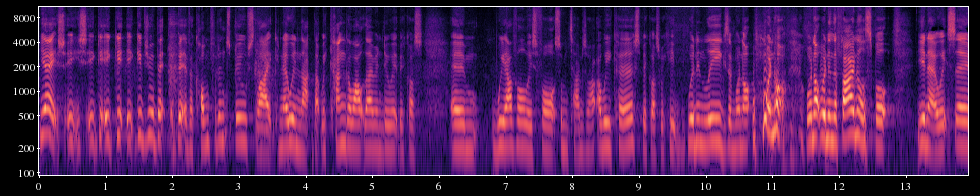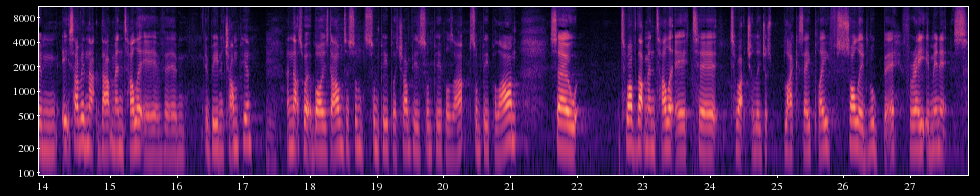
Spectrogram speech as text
Yeah, it's, it's, it, it, it gives you a bit a bit of a confidence boost, like knowing that that we can go out there and do it because um, we have always thought sometimes are we cursed because we keep winning leagues and we're not we're not we're not winning the finals, but you know it's um, it's having that that mentality of. Um, of being a champion. Mm. And that's what it boils down to. Some some people are champions, some people's aren't, some people aren't. So to have that mentality to to actually just like I say play solid rugby for 80 minutes,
